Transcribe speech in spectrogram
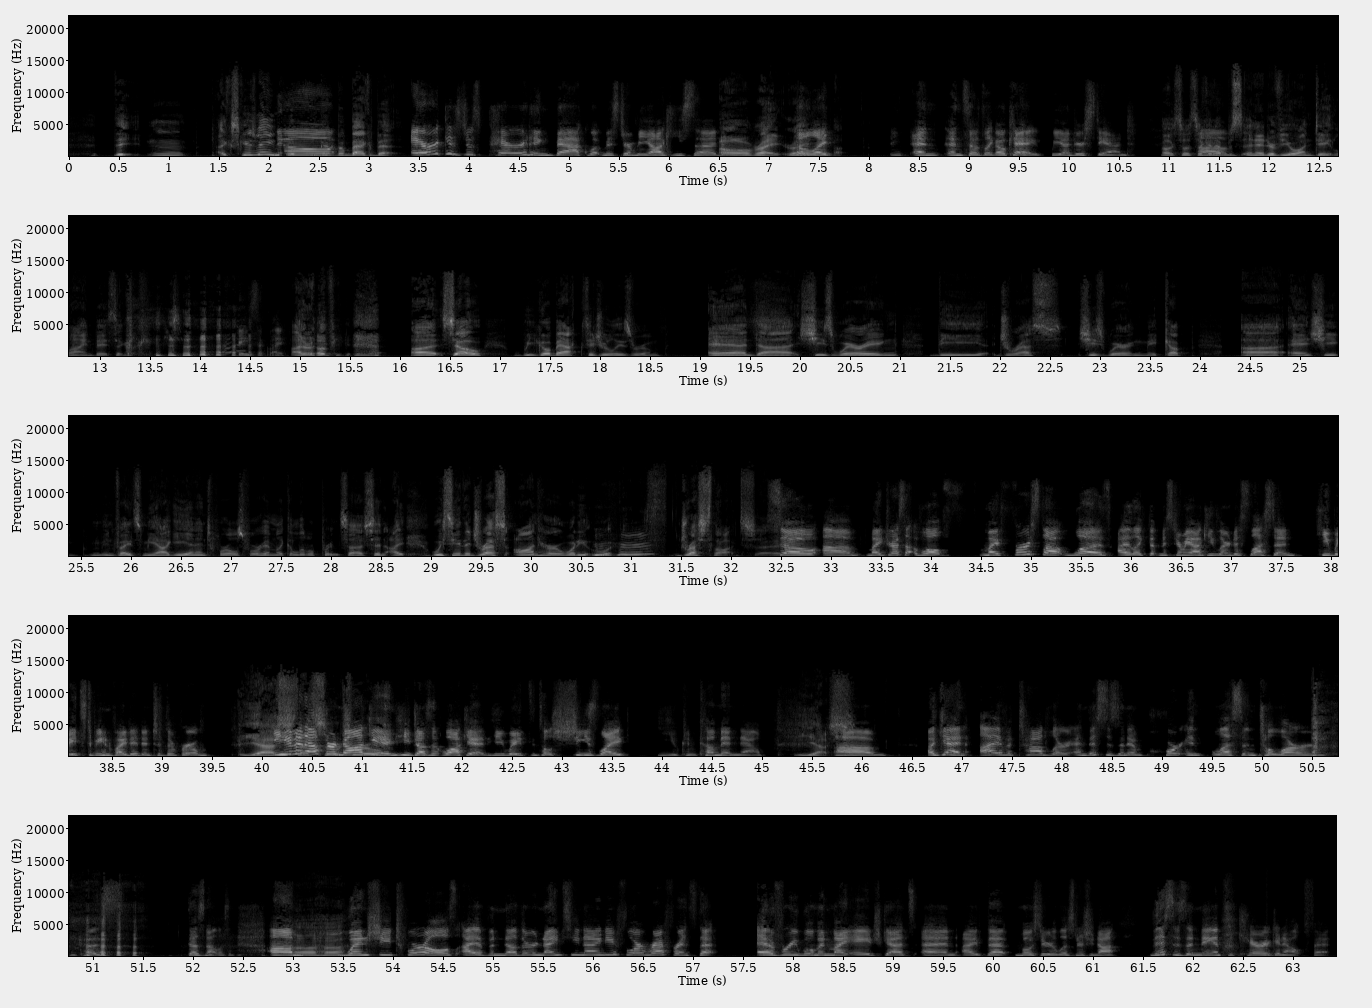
The, mm, excuse me. No. Go back a bit. Eric is just parroting back what Mr. Miyagi said. Oh, right, right. So like, and and so it's like, okay, we understand. oh, so it's like an um, episode, an interview on Dateline, basically. Basically, I don't know if you. Uh, so we go back to Julie's room, and uh, she's wearing the dress. She's wearing makeup. Uh, and she invites Miyagi in and twirls for him like a little princess. And I, we see the dress on her. What do you what, dress thoughts? Uh, so um, my dress. Well, my first thought was I like that Mr. Miyagi learned his lesson. He waits to be invited into the room. yes, Even after so knocking, true. he doesn't walk in. He waits until she's like, "You can come in now." Yes. Um, again, I have a toddler, and this is an important lesson to learn because does not listen. Um, Uh-huh. when she twirls, I have another 1994 reference that every woman my age gets, and I bet most of your listeners do not. This is a Nancy Kerrigan outfit.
